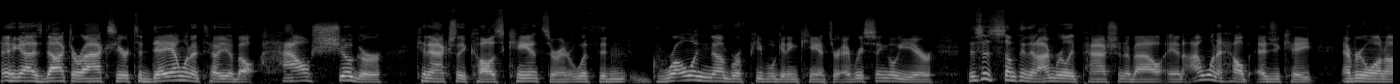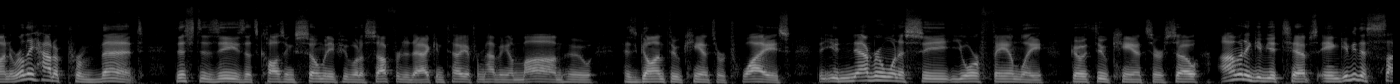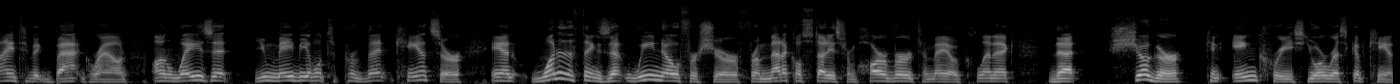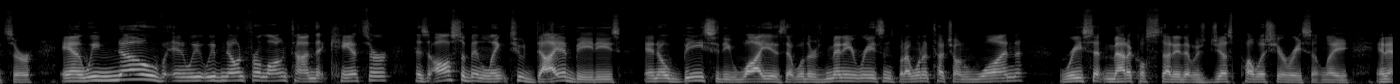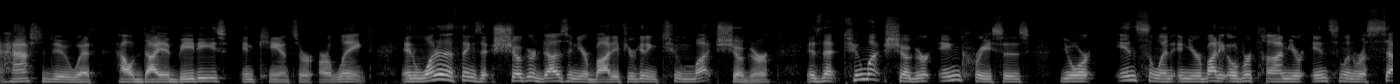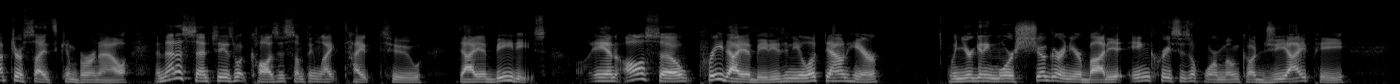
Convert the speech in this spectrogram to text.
Hey guys, Dr. Axe here. Today I want to tell you about how sugar can actually cause cancer. And with the growing number of people getting cancer every single year, this is something that I'm really passionate about and I want to help educate everyone on really how to prevent this disease that's causing so many people to suffer today. I can tell you from having a mom who has gone through cancer twice that you never want to see your family go through cancer. So I'm going to give you tips and give you the scientific background on ways that you may be able to prevent cancer. And one of the things that we know for sure from medical studies from Harvard to Mayo Clinic that sugar can increase your risk of cancer. And we know, and we, have known for a long time, that cancer has also been linked to diabetes and obesity. Why is that? Well, there's many reasons, but I want to touch on one recent medical study that was just published here recently, and it has to do with how diabetes and cancer are linked. And one of the things that sugar does in your body, if you're getting too much sugar, is that too much sugar increases your insulin in your body. Over time, your insulin receptor sites can burn out, and that essentially is what causes something like type 2 diabetes. And also pre-diabetes, and you look down here, when you're getting more sugar in your body, it increases a hormone called GIP,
